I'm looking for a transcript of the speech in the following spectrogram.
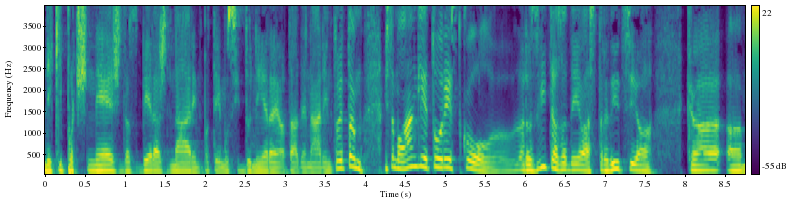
nekaj počneš, da zbiraš denar in potem vsi donirajo ta denar. In to je tam, mislim, v Angliji je to res tako razvita zadeva s tradicijo. K, um,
